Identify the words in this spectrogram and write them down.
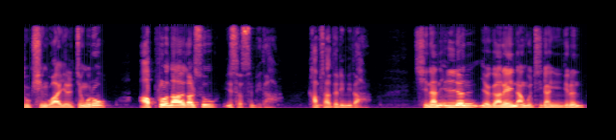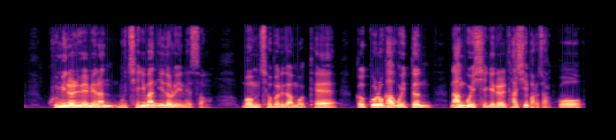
뚝심과 열정으로 앞으로 나아갈 수 있었습니다. 감사드립니다. 지난 1년 여간의 남구청장 임기는 구민을 외면한 무책임한 이들로 인해서 멈춰버리다 못해 거꾸로 가고 있던 남구의 시계를 다시 바로잡고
